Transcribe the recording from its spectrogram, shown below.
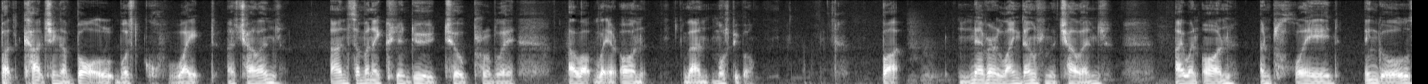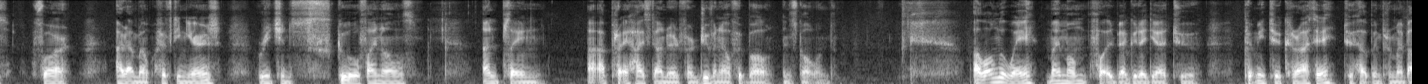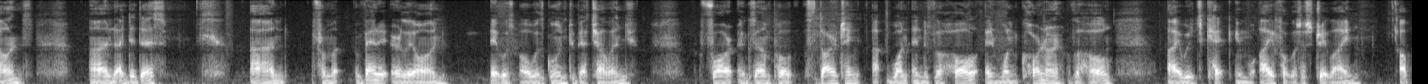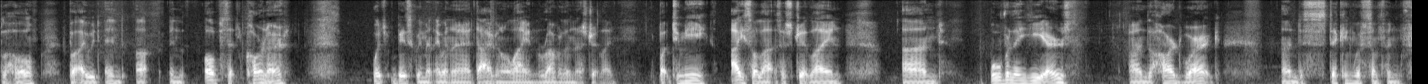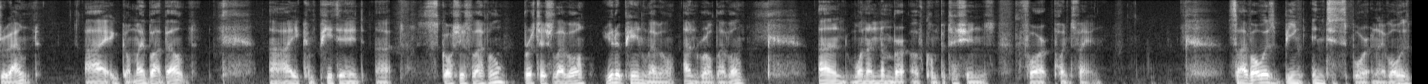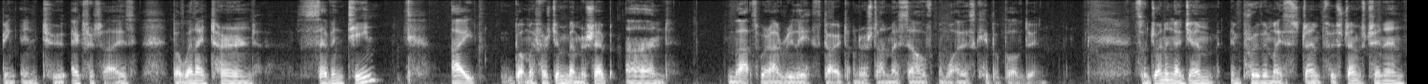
But catching a ball was quite a challenge and something I couldn't do till probably a lot later on than most people. But never lying down from the challenge, I went on and played in goals for around about 15 years, reaching school finals and playing at a pretty high standard for juvenile football in Scotland. Along the way, my mum thought it'd be a good idea to put me to karate to help improve my balance, and I did this. And from very early on, it was always going to be a challenge. For example, starting at one end of the hall, in one corner of the hall, I would kick in what I thought was a straight line up the hall, but I would end up in the opposite corner which basically meant I went in a diagonal line rather than a straight line. But to me, I saw that as a straight line, and over the years and the hard work and the sticking with something throughout, I got my black belt. I competed at Scottish level, British level, European level, and world level, and won a number of competitions for points fighting. So I've always been into sport and I've always been into exercise, but when I turned 17, I got my first gym membership and that's where I really started to understand myself and what I was capable of doing. So joining a gym, improving my strength through strength training,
